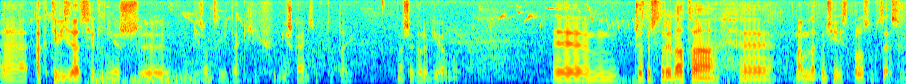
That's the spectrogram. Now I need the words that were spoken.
e, aktywizacji również bieżącej takich mieszkańców tutaj naszego regionu. Przez te 4 lata mamy na koncie sporo sukcesów.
